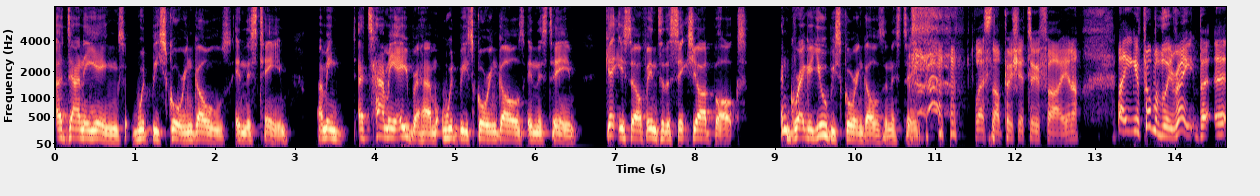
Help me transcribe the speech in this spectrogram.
a Danny Ings would be scoring goals in this team. I mean, a Tammy Abraham would be scoring goals in this team. Get yourself into the six yard box, and Gregor, you'll be scoring goals in this team. Let's not push it too far, you know. Like you're probably right, but uh,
